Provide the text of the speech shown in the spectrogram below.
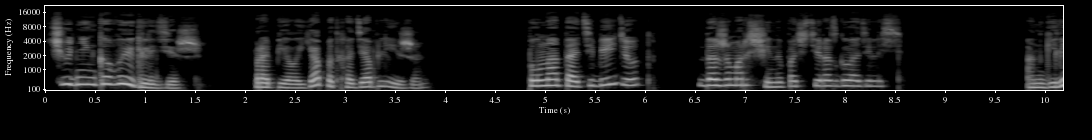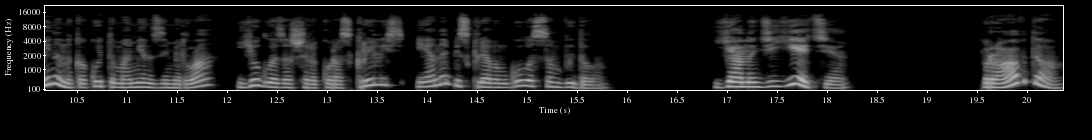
«Чудненько выглядишь», — пропела я, подходя ближе. Полнота тебе идет. Даже морщины почти разгладились. Ангелина на какой-то момент замерла, ее глаза широко раскрылись, и она писклявым голосом выдала. «Я на диете!» «Правда?»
